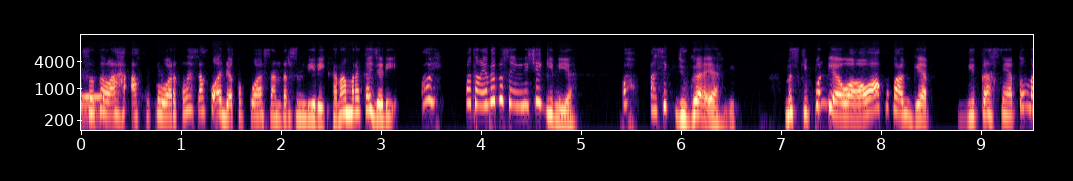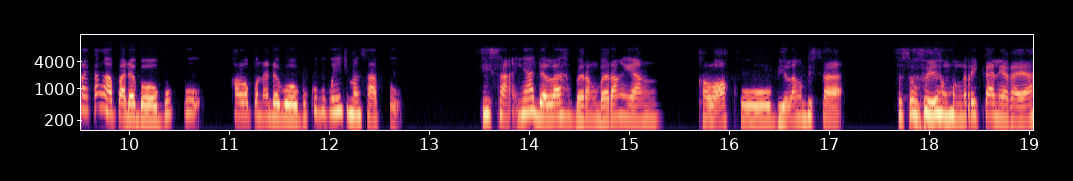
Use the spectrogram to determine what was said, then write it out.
setelah aku keluar kelas aku ada kepuasan tersendiri karena mereka jadi, oh, oh ternyata bahasa Indonesia gini ya. Oh asik juga ya gitu. Meskipun di awal-awal aku kaget di tasnya tuh mereka nggak pada bawa buku. Kalaupun ada bawa buku, bukunya cuma satu. Sisanya adalah barang-barang yang kalau aku bilang bisa sesuatu yang mengerikan ya kayak ya.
